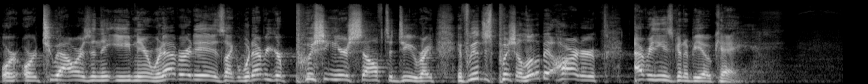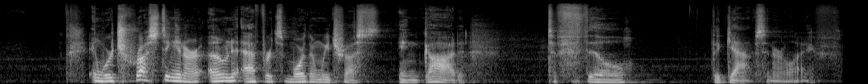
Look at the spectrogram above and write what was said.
or, or two hours in the evening or whatever it is, like whatever you're pushing yourself to do, right? If we'll just push a little bit harder, everything is going to be okay. And we're trusting in our own efforts more than we trust in God to fill the gaps in our life.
